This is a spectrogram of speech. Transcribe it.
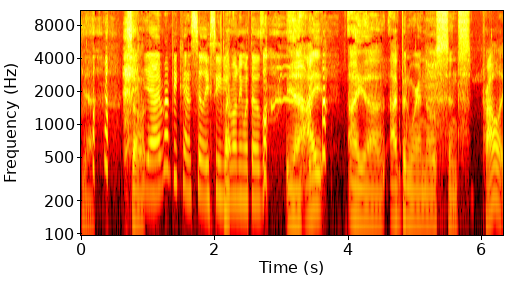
yeah. So yeah, it might be kind of silly seeing But- you running with those. on. yeah, I I uh, I've been wearing those since probably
